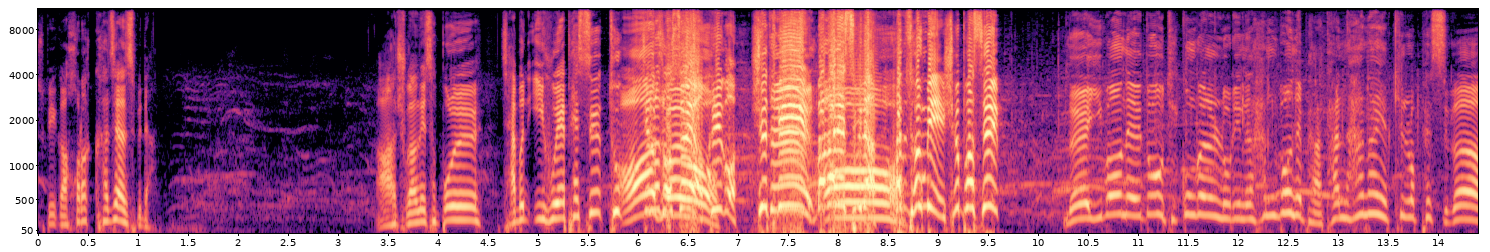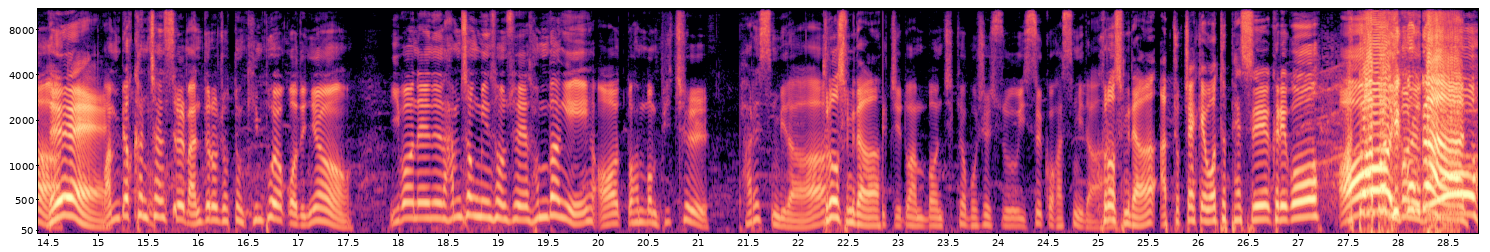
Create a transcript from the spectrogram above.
수비가 허락하지 않습니다. 아 중앙에서 볼 잡은 이후에 패스 툭 아, 찔러줬어요. 좋아요. 그리고 슈팅 슈팅! 막아냈습니다. 어. 함성민 super save. 네 이번에도 뒷공간을 노리는 한 번의 바- 단 하나의 킬러 패스가 네. 완벽한 찬스를 만들어줬던 김포였거든요. 이번에는 함성민 선수의 선방이 어, 또 한 번 빛을 발했습니다. 그렇습니다. 지도 한번 지켜보실 수 있을 것 같습니다. 그렇습니다. 앞쪽 짧게 원투 패스 그리고 아, 아, 또한번 이번에도! 뒷공간.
